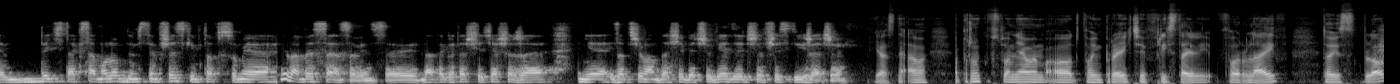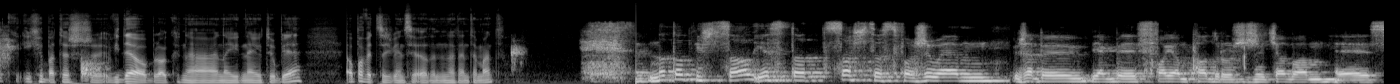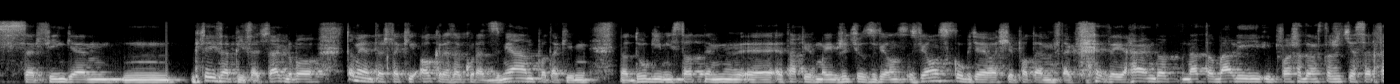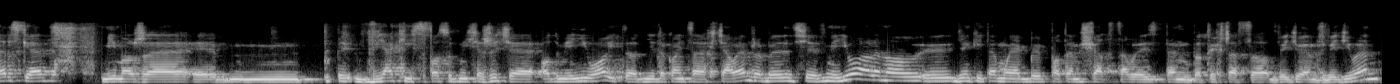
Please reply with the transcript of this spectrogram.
być tak samolubnym z tym wszystkim to w sumie chyba bez sensu, więc dlatego też się cieszę, że nie zatrzymam dla siebie czy wiedzy, czy wszystkich rzeczy. Jasne. A na początku wspomniałem o Twoim projekcie Freestyle for Life. To jest blog i chyba też wideoblog na, na, na YouTubie. Opowiedz coś więcej na ten temat. No to wiesz co, jest to coś, co stworzyłem, żeby jakby swoją podróż życiową e, z surfingiem mm, gdzieś zapisać, tak? No bo to miałem też taki okres akurat zmian po takim no, długim, istotnym e, etapie w moim życiu zwią związku, gdzie właśnie potem tak wyjechałem do, na to Bali i poszedłem w to życie surferskie, mimo że w jakiś sposób mi się życie odmieniło i to nie do końca chciałem, żeby się zmieniło, ale no, y, dzięki temu jakby potem świat cały ten dotychczas, co odwiedziłem, zwiedziłem.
